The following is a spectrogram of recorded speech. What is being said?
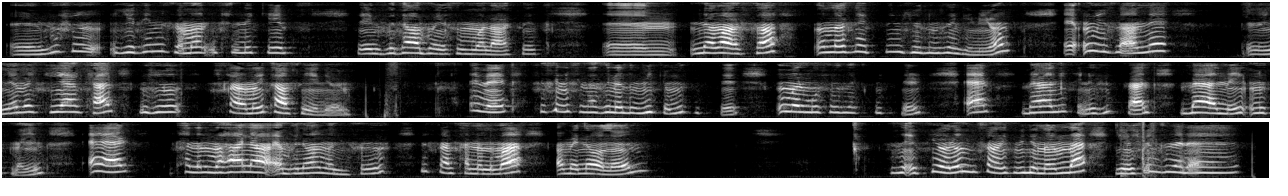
e, ruju yediğimiz zaman içindeki e, gıda boyası mı var artık e, ne varsa onların hepsi vücudumuza geliyor. E, o yüzden de e, yemek yerken ruju çıkarmayı tavsiye ediyorum. Evet, sizin için hazırladığım videomuz bitti. Umarım hoşunuza gitmiştir. Eğer beğendiyseniz lütfen beğenmeyi unutmayın. Eğer kanalıma hala abone olmadıysanız lütfen kanalıma abone olun. Sizi öpüyorum. Bir sonraki videolarımda görüşmek üzere.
